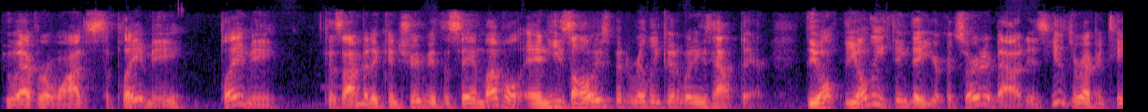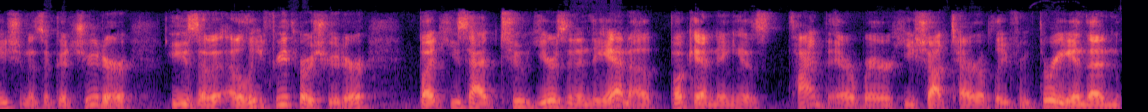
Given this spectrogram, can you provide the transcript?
Whoever wants to play me, play me because I'm going to contribute the same level. And he's always been really good when he's out there. The, the only thing that you're concerned about is he has a reputation as a good shooter. He's an elite free throw shooter, but he's had two years in Indiana, bookending his time there, where he shot terribly from three, and then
